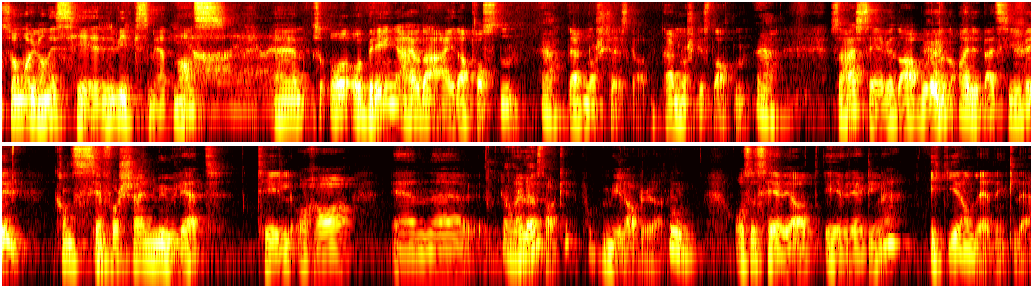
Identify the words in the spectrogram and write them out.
som organiserer virksomheten hans. Ja, og, og Bring er jo da eid av Posten. Ja. Det er et norsk selskap. Det er den norske staten. Ja. Så her ser vi da hvordan en arbeidsgiver kan se for seg en mulighet til å ha en eh, arbeidstaker på mye lavere lønn. Og så ser vi at EU-reglene ikke gir anledning til det.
